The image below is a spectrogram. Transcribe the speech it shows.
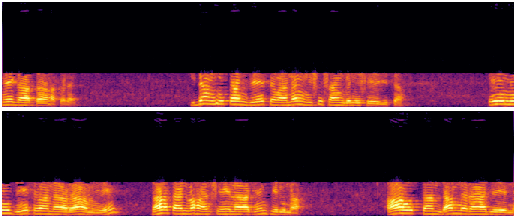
මේ ගාථා හතරයි ඉදං හිතං ජේතවනං විසු සංගනි සේවිතං ඒ මේ ජේතවනාරාමයේ සාතන් වහන්සේලාගෙන් පිරුණා ආවුත්තන් ධම්මරාජේන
